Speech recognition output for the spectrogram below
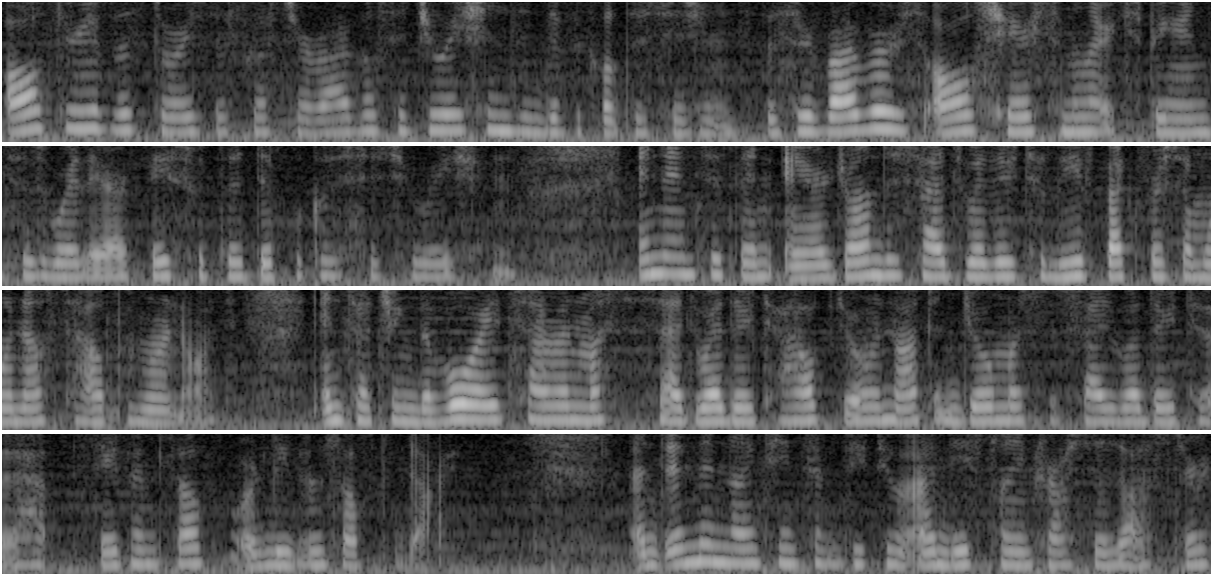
All three of the stories discuss survival situations and difficult decisions. The survivors all share similar experiences where they are faced with a difficult situation. In Into Thin Air, John decides whether to leave Beck for someone else to help him or not. In Touching the Void, Simon must decide whether to help Joe or not, and Joe must decide whether to save himself or leave himself to die. And in the 1972 Andes plane crash disaster,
